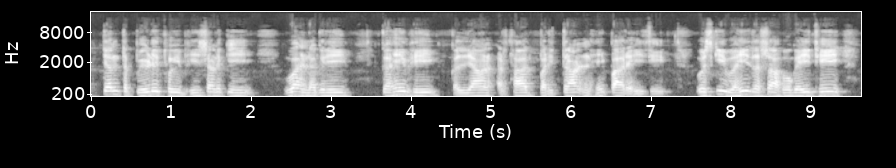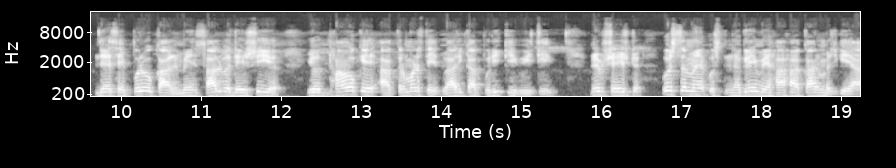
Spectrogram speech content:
अत्यंत पीड़ित हुई भीषण की वह नगरी कहीं भी कल्याण अर्थात परित्राण नहीं पा रही थी। उसकी वही दशा हो गई थी जैसे पूर्व काल में साल्वदेशीय योद्धाओं के आक्रमण से द्वारिकापुरी की हुई थी। नृपश्रेष्ठ उस समय उस नगरी में हाहाकार मच गया।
